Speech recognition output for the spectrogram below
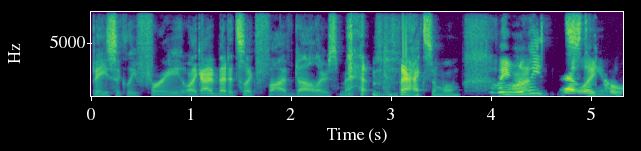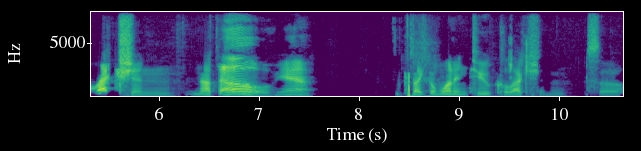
basically free. Like I bet it's like five dollars maximum. they released that like collection not that long, Oh yeah, like the one and two collection. So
